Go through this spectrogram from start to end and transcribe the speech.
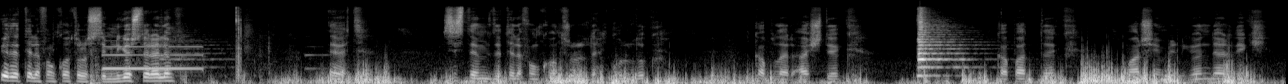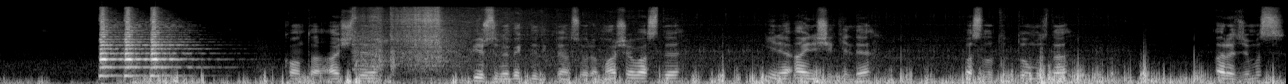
Bir de telefon kontrol sistemini gösterelim. Evet. Sistemimizde telefon kontrolü de kurduk. Kapıları açtık. Kapattık. Marş emrini gönderdik. Kontağı açtı. Bir süre bekledikten sonra marşa bastı. Yine aynı şekilde basılı tuttuğumuzda aracımız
